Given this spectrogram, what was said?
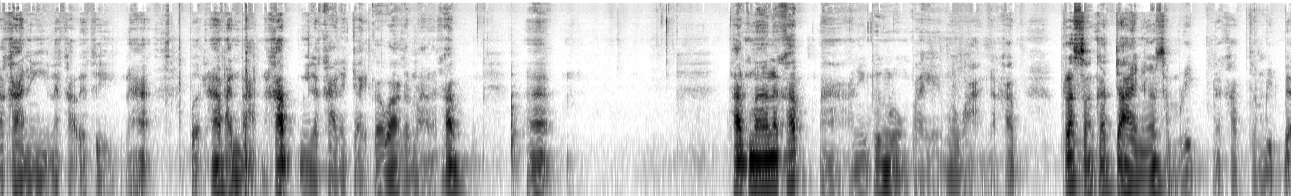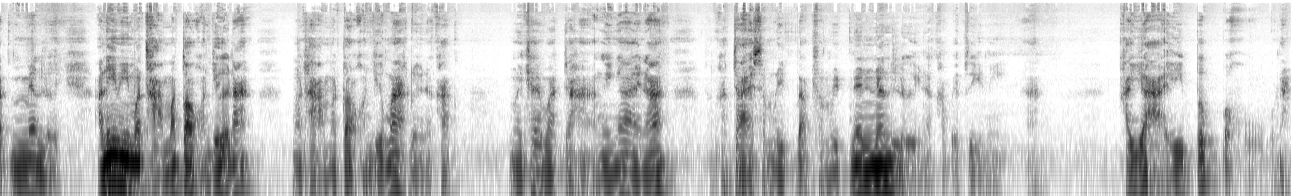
ราคานี้นะครับ F4 นะฮะเปิด 5,000 บาทนะครับ มีราคาในใจก็ว่ากันมานะครับนะฮะถัดมานะครับอ่าอันนี้เพิ่งลงไปเมื่อวานนะครับ พระสังฆจายเนื้อสำริดนะครับสำริดแบบแม่นเลย อันนี้มีมาถามมาต่อกันเยอะนะ มาถามมาต่อกันเยอะมากเลยนะครับ ไม่ใช่ว่าจะหาง่าย ๆ นะ สังฆจายสำริดแบบสำริดแน่นๆเลยนะครับ F4 นี้นะขยายปุ๊บโอ้โหนะ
